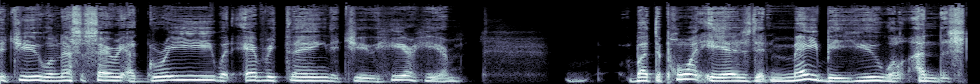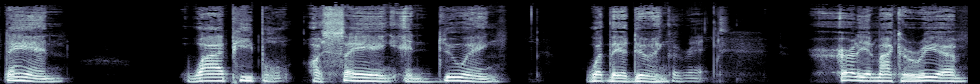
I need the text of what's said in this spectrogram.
that you will necessarily agree with everything that you hear here, but the point is that maybe you will understand why people are saying and doing what they are doing. Correct. Early in my career,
